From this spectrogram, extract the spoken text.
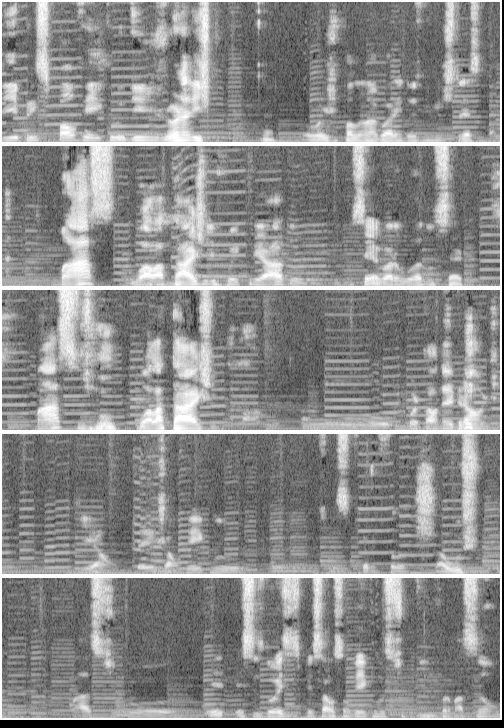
de principal veículo de jornalística né, hoje falando agora em 2023 mas o Alatage ele foi criado, não sei agora o ano certo, mas tipo, Uhum. o Alatage, o Portal Underground, que é um, já um veículo especificamente falando gaúcho, mas tipo, esses dois em especial são veículos tipo de informação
